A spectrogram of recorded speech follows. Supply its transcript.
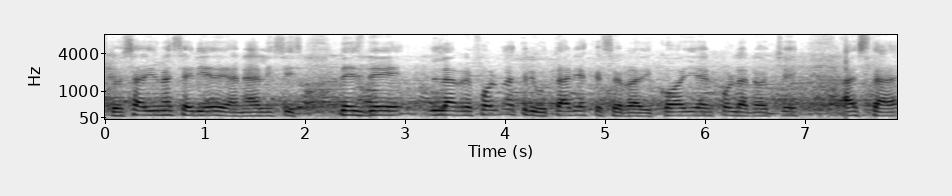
Entonces hay una serie de análisis desde la reforma tributaria que se radicó ayer por la noche hasta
